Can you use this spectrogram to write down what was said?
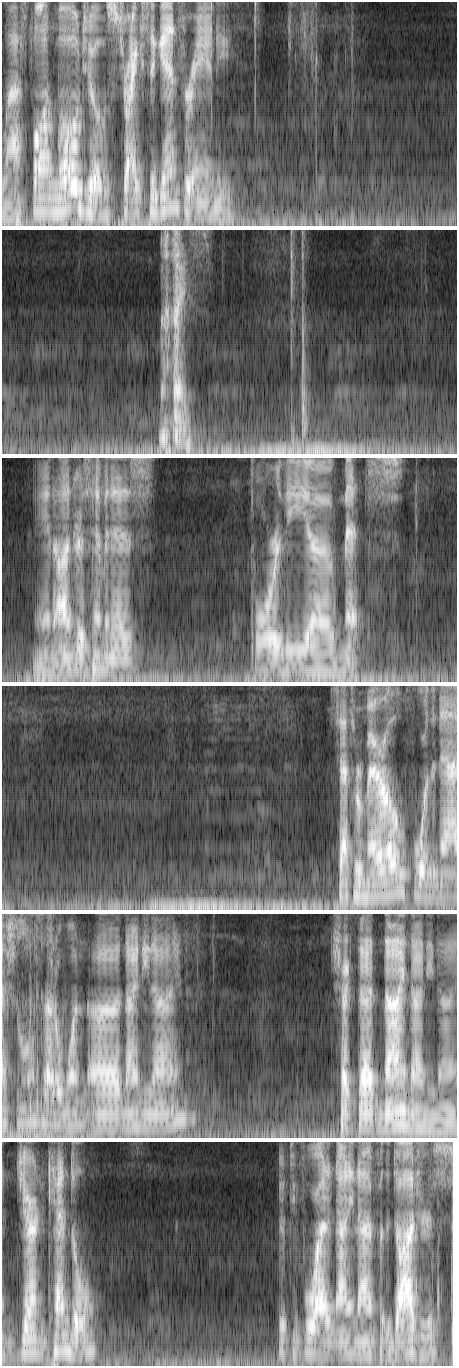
Last spot mojo strikes again for Andy. Nice. And Andres Gimenez for the uh, Mets. Seth Romero for the Nationals out of 199. Uh, Check that, 9.99. Jeren Kendall 54 out of 99 for the Dodgers.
